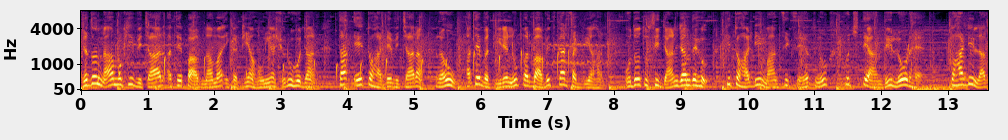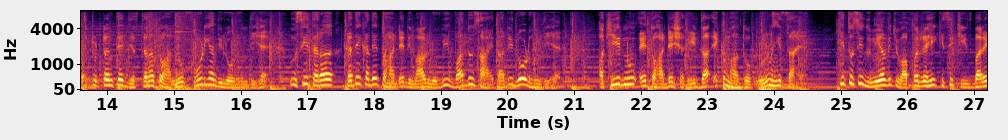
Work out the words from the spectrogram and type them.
ਜਦੋਂ ਨਾਮੁਖੀ ਵਿਚਾਰ ਅਤੇ ਭਾਵਨਾਵਾਂ ਇਕੱਠੀਆਂ ਹੋਣੀਆਂ ਸ਼ੁਰੂ ਹੋ ਜਾਣ, ਤਾਂ ਇਹ ਤੁਹਾਡੇ ਵਿਚਾਰਾਂ, ਰਹੂ ਅਤੇ ਵਤੀਰੇ ਨੂੰ ਪ੍ਰਭਾਵਿਤ ਕਰ ਸਕਦੀਆਂ ਹਨ। ਉਦੋਂ ਤੁਸੀਂ ਜਾਣ ਜਾਂਦੇ ਹੋ ਕਿ ਤੁਹਾਡੀ ਮਾਨਸਿਕ ਸਿਹਤ ਨੂੰ ਕੁਝ ਧਿਆਨ ਦੀ ਲੋੜ ਹੈ। ਤੁਹਾਡੀ ਲੱਤ ਟੁੱਟਣ ਤੇ ਜਿਸ ਤਰ੍ਹਾਂ ਤੁਹਾਨੂੰ ਫੋੜੀਆਂ ਦੀ ਲੋੜ ਹੁੰਦੀ ਹੈ, ਉਸੇ ਤਰ੍ਹਾਂ ਕਦੇ-ਕਦੇ ਤੁਹਾਡੇ ਦਿਮਾਗ ਨੂੰ ਵੀ ਵਾਧੂ ਸਹਾਇਤਾ ਦੀ ਲੋੜ ਹੁੰਦੀ ਹੈ। ਅਖੀਰ ਨੂੰ ਇਹ ਤੁਹਾਡੇ ਸਰੀਰ ਦਾ ਇੱਕ ਮਹੱਤਵਪੂਰਨ ਹਿੱਸਾ ਹੈ। ਕਿ ਤੁਸੀਂ ਦੁਨੀਆ ਵਿੱਚ ਵਾਪਰ ਰਹੀ ਕਿਸੇ ਚੀਜ਼ ਬਾਰੇ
